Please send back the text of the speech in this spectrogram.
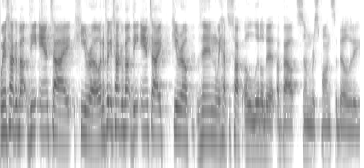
We're going to talk about the anti hero. And if we can talk about the anti hero, then we have to talk a little bit about some responsibility.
